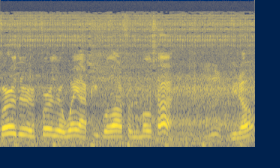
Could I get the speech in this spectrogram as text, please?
further and further away our people are from the Most High. Mm-hmm. You know,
